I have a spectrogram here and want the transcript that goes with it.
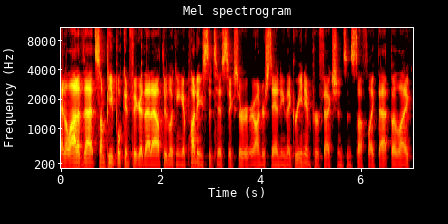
and a lot of that, some people can figure that out through looking at putting statistics or, or understanding the green imperfections and stuff like that. But like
